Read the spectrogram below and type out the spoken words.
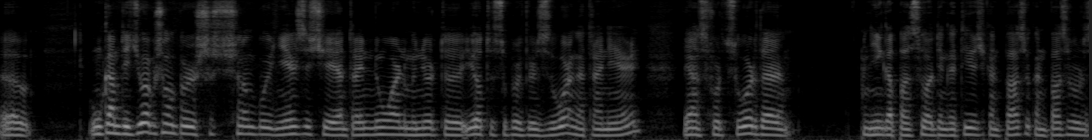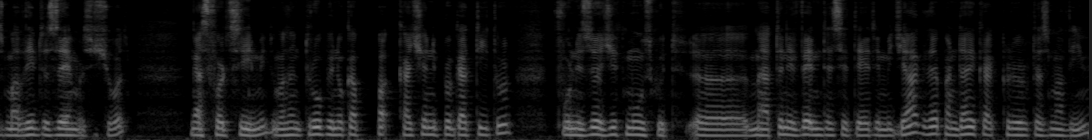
Ë uh, un kam dëgjuar për shembull për shembull njerëz që janë trajnuar në mënyrë të jo të supervizuar nga trajneri dhe janë sforcuar dhe një nga pasojat negative që kanë pasur kanë pasur zmadhim të zemrës si quhet nga sforcimi, do të thënë trupi nuk ka ka qenë i përgatitur të furnizojë gjithë muskujt ë uh, me atë nivel intensiteti me gjak dhe prandaj ka krijuar këtë zmadhim.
